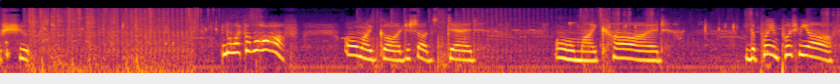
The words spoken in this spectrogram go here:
shoot. No, I fell off! Oh my god, Jasad's dead. Oh my god. The plane pushed me off.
